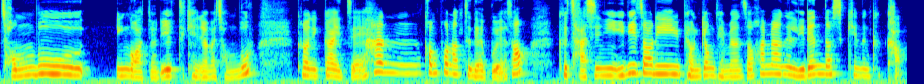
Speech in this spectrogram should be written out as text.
전부인 것 같아요. React 개념의 전부. 그러니까 이제 한 component 내부에서 그 자신이 이리저리 변경되면서 화면을 rerender 시키는 그 값,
